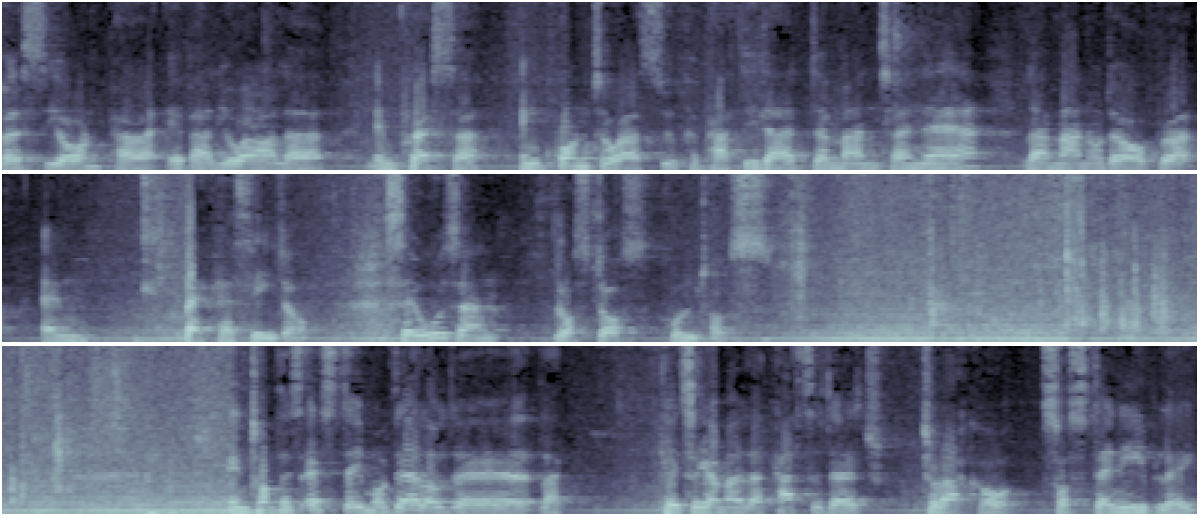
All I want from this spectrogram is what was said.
versión para evaluar la empresa en cuanto a su capacidad de mantener la mano de obra envejecido. Se usan los dos juntos. Entonces, este modelo de la, que se llama la casa de trabajo sostenible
